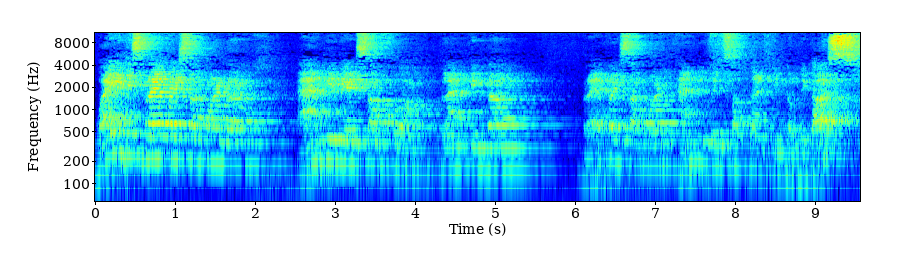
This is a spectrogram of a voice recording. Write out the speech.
Why these bryophytes are called uh, amphibians of uh, plant kingdom? Bryophytes are called amphibians of plant kingdom because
